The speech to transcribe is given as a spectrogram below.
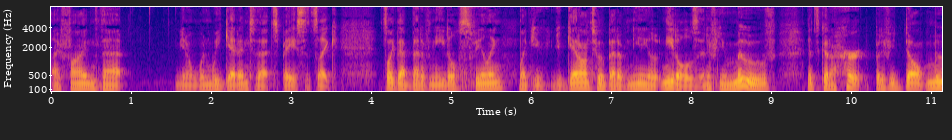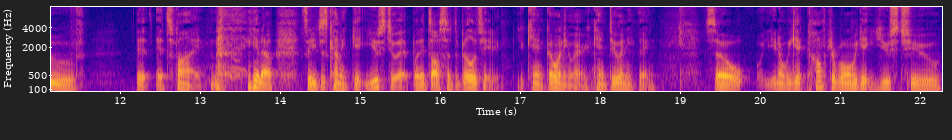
I find that, you know, when we get into that space, it's like, it's like that bed of needles feeling. Like you, you get onto a bed of needles, and if you move, it's going to hurt. But if you don't move, it, it's fine, you know? So you just kind of get used to it. But it's also debilitating. You can't go anywhere, you can't do anything. So, you know, we get comfortable and we get used to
